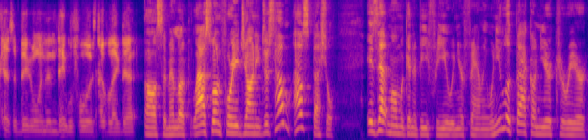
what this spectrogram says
catch a bigger one than the day before, stuff like that. Awesome, man. Look, last one for you, Johnny. Just how how special is that moment going to be for you and your family when you look back on your career?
